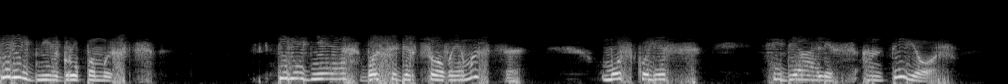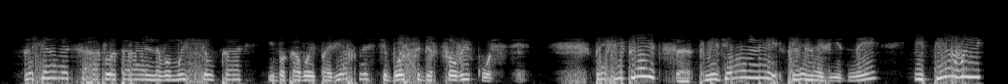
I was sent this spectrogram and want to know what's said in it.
Передняя группа мышц. Передняя большеберцовая мышца мускулис тибиалис anterior начинается от латерального мыщелка и боковой поверхности большеберцовой кости. Прикрепляется к медиальной клиновидной и первой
